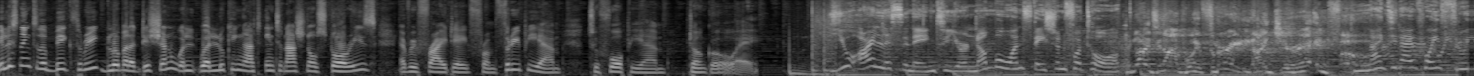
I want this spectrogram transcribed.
You're listening to the Big Three Global Edition. We're, we're looking at international stories every Friday from 3 p.m. to 4 p.m. Don't go away. You are listening to your number one station for talk. 99.3 Nigeria Info. 99.3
